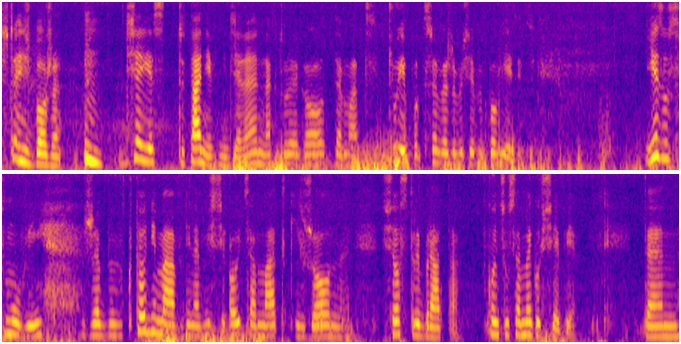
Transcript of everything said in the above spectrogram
Szczęść Boże. Dzisiaj jest czytanie w niedzielę, na którego temat czuję potrzebę, żeby się wypowiedzieć. Jezus mówi, żeby kto nie ma w nienawiści ojca, matki, żony, siostry, brata, w końcu samego siebie, ten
